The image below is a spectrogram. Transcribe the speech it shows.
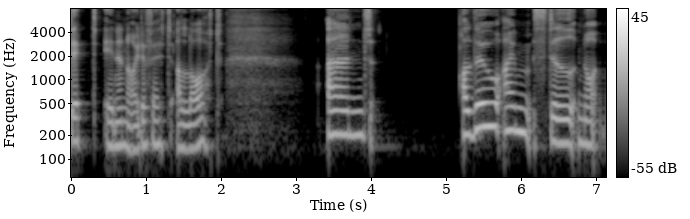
dipped in and out of it a lot. And although I'm still not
